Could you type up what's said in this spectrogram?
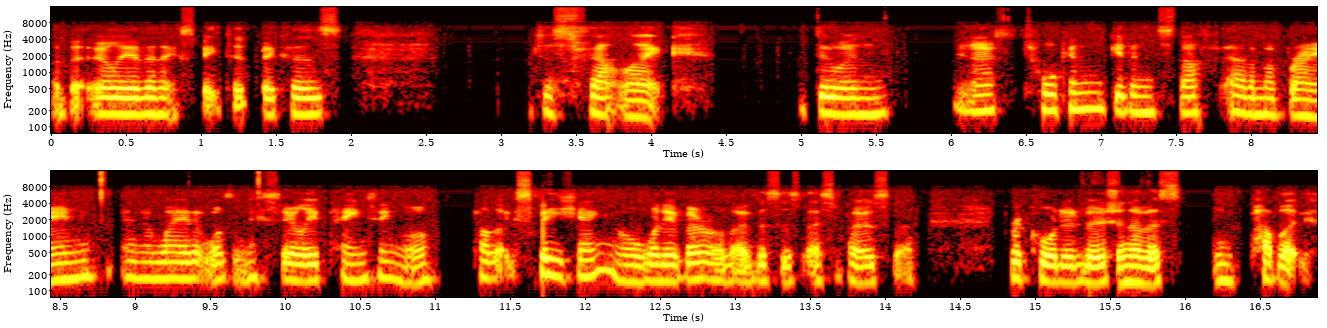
a bit earlier than expected because just felt like doing, you know, talking, getting stuff out of my brain in a way that wasn't necessarily painting or public speaking or whatever, although this is, I suppose, the recorded version of a public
